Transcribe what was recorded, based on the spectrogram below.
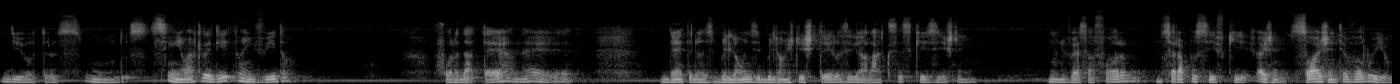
de outros mundos. Sim, eu acredito em vida fora da Terra, né? Dentro das bilhões e bilhões de estrelas e galáxias que existem no universo afora, não será possível que a gente, só a gente evoluiu.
